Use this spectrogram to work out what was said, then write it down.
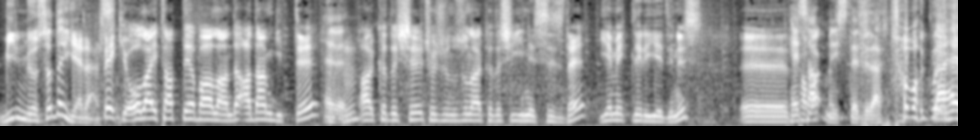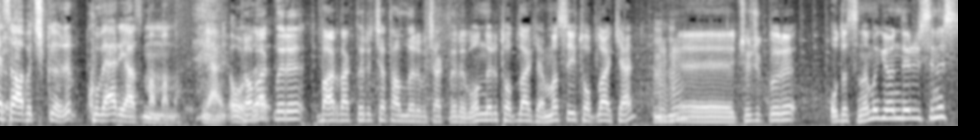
bilmiyorsa da yerersin. Peki olay tatlıya bağlandı. Adam gitti. Evet. Arkadaşı çocuğunuzun arkadaşı yine sizde. Yemekleri yediniz. Ee, Hesap tabak- mı istediler? Tabakları, ben hesabı çıkarırım. Kuver yazmam ama. Yani orada tabakları, bardakları, çatalları, bıçakları onları toplarken, masayı toplarken ee, çocukları odasına mı gönderirsiniz?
